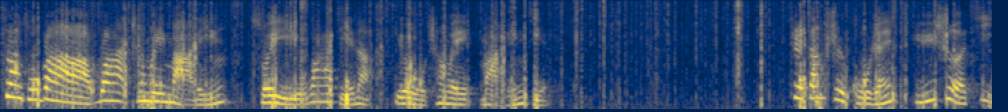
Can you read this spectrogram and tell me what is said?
壮族把蛙称为马铃。所以蛙节呢，又称为马铃节。这当是古人渔社祭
